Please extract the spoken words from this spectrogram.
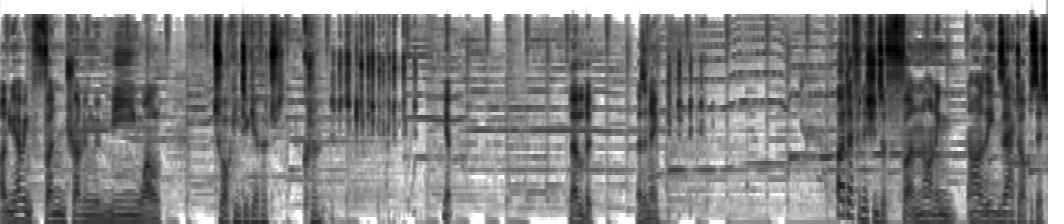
Aren't you having fun traveling with me while talking together? Yep. That'll do. as a name. Our definitions of fun aren't are the exact opposite.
